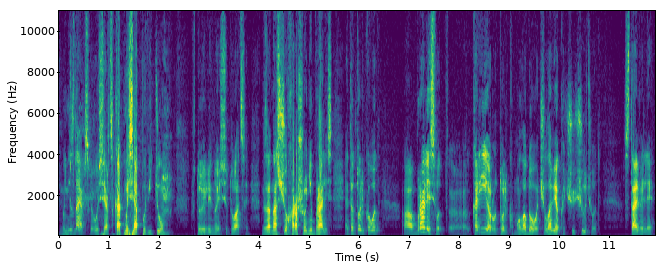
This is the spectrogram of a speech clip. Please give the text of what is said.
Мы не знаем своего сердца. Как мы себя поведем в той или иной ситуации. За нас еще хорошо не брались. Это только вот а, брались вот э, карьеру только молодого человека чуть-чуть вот ставили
